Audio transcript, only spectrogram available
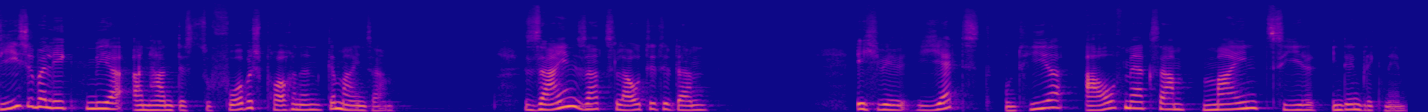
Dies überlegten wir anhand des zuvor besprochenen gemeinsam. Sein Satz lautete dann, ich will jetzt und hier aufmerksam mein Ziel in den Blick nehmen.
